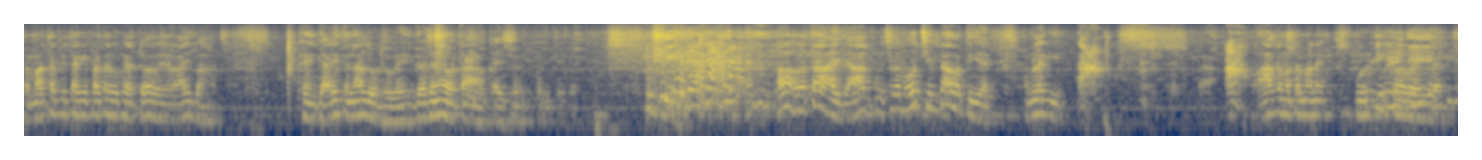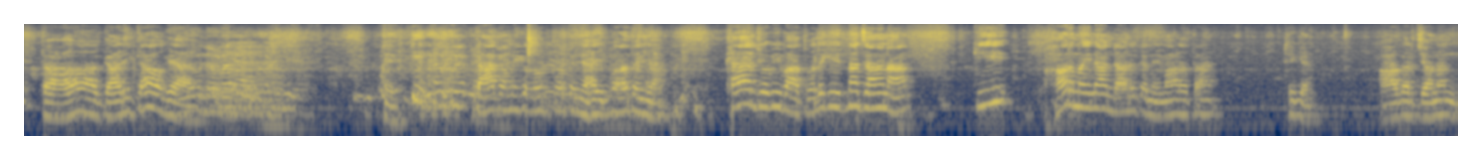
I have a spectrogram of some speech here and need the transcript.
तो माता पिता के पता होगा डर हो जाए आई बाहर कहीं गाड़ी तो ना लोड हो गई गजने होता है कैसे? तरीके का हाँ होता है यार, पूछना बहुत चिंता होती है। अब लगी, आ मतलब माने उल्टी कर रही है। तो गाड़ी क्या हो गया? कहा कमी को लोड करते यहाँ पड़ा तो यहाँ। खैर, जो भी बात हो, लेकिन इतना जानना कि हर महीना अंडाणु का निर्माण होता है, ठीक है? अगर जनन,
